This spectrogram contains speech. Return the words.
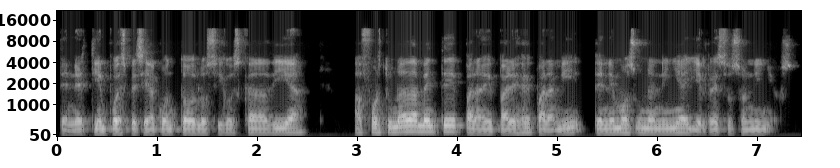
Tener tiempo especial con todos los hijos cada día. Afortunadamente para mi pareja y para mí tenemos una niña y el resto son niños.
